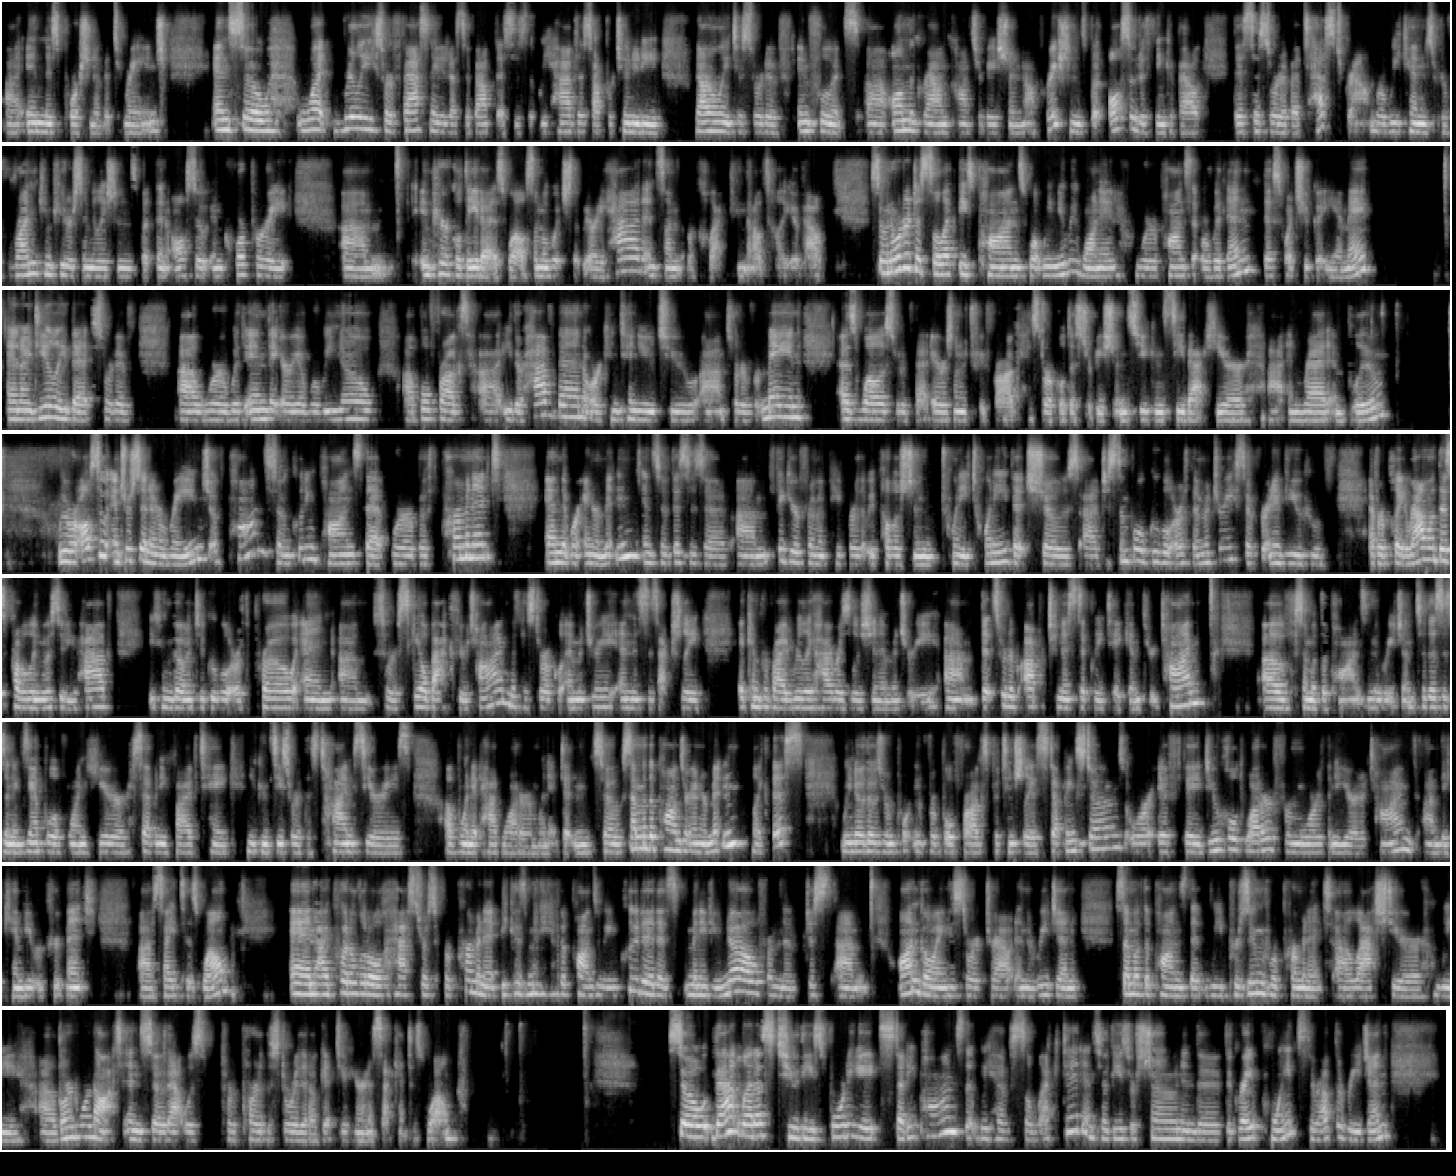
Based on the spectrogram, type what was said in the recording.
uh, in this portion of its range. And so, what really sort of fascinated us about this is that we have this opportunity not only to sort of influence uh, on the ground conservation operations, but also to think about this as sort of a test ground where we can sort of run computer simulations, but then also incorporate um, empirical data as well, some of which that we already had and some that we're collecting that I'll tell you about. So, in order to select these ponds, what we knew we wanted were ponds that were within this Huachuca EMA and ideally that sort of uh, we're within the area where we know uh, bullfrogs uh, either have been or continue to um, sort of remain, as well as sort of that Arizona tree frog historical distribution. So you can see that here uh, in red and blue. We were also interested in a range of ponds, so including ponds that were both permanent and that were intermittent. And so this is a um, figure from a paper that we published in 2020 that shows uh, just simple Google Earth imagery. So for any of you who've ever played around with this, probably most of you have, you can go into Google Earth Pro and um, sort of scale back through time with historical imagery. And this is actually, it can provide really high resolution imagery um, that's sort of opportunistically taken through time of some of the ponds in the region. So this is an example of one here, 75 tank. You can see sort of this time series of when it had water and when it didn't. So some of the ponds are intermittent like this. We know those are important for bullfrogs potentially as stepping stones, or if they do hold water for more than a year at a time, um, they can be recruitment uh, sites as well. And I put a little asterisk for permanent because many of the ponds we included, as many of you know from the just um, ongoing historic drought in the region, some of the ponds that we presumed were permanent uh, last year, we uh, learned were not. And so that was sort of part of the story that I'll get to here in a second as well. So that led us to these 48 study ponds that we have selected. And so these are shown in the, the gray points throughout the region.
